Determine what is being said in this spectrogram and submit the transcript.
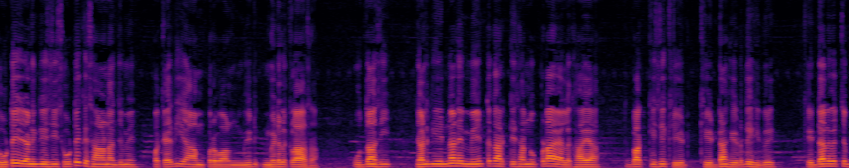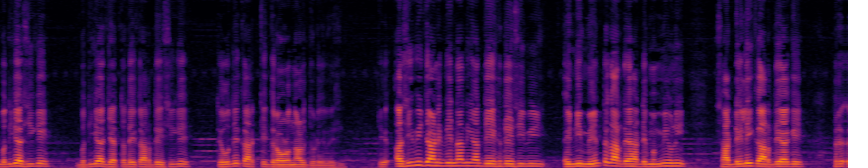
ਛੋਟੇ ਜਾਣੀ ਦੀ ਅਸੀਂ ਛੋਟੇ ਕਿਸਾਨ ਆ, ਜਿਵੇਂ ਆਪਾਂ ਕਹਿ ਦਈਏ ਆਮ ਪਰਿਵਾਰ ਮਿਡਲ ਕਲਾਸ ਆ। ਉਦਾਂ ਸੀ ਜਾਣੀ ਦੀ ਇਹਨਾਂ ਨੇ ਮਿਹਨਤ ਕਰਕੇ ਸਾਨੂੰ ਪੜਾਇਆ ਲਿਖਾਇਆ। ਤੇ ਬਾਕੀ ਅਸੀਂ ਖੇਡ ਖੇਡਾਂ ਖੇਡਦੇ ਸੀ ਵੀਰੇ। ਖੇਡਾਂ ਦੇ ਵਿੱਚ ਵਧੀਆ ਸੀਗੇ, ਵਧੀਆ ਜਿੱਤਦੇ ਕਰਦੇ ਸੀਗੇ ਤੇ ਉਹਦੇ ਕਰਕੇ ਗਰਾਊਂਡ ਨਾਲ ਜੁੜੇ ਹੋਏ ਸੀ। ਤੇ ਅਸੀਂ ਵੀ ਜਾਣੀ ਦੀ ਇਹਨਾਂ ਦੀਆਂ ਦੇਖਦੇ ਸੀ ਵੀ ਇੰਨੀ ਮਿਹਨਤ ਕਰਦੇ ਆ ਸਾਡੇ ਮੰਮੀ ਹੁਣੀ, ਸਾਡੇ ਲਈ ਕਰਦੇ ਆਗੇ। ਫਿਰ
